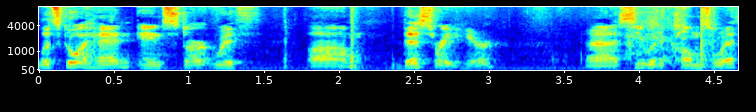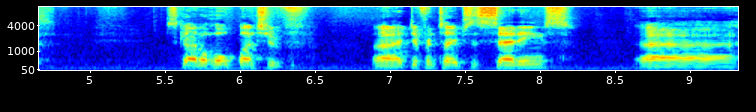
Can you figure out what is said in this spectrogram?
let's go ahead and start with um, this right here. Uh, see what it comes with. It's got a whole bunch of uh, different types of settings. Uh,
